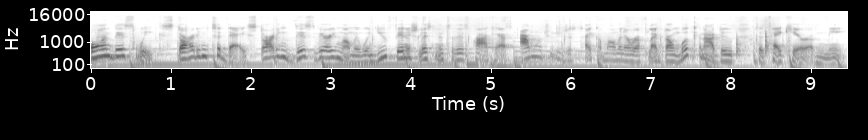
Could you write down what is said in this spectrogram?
On this week, starting today, starting this very moment, when you finish listening to this podcast, I want you to just take a moment and reflect on what can I do to take care of me?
